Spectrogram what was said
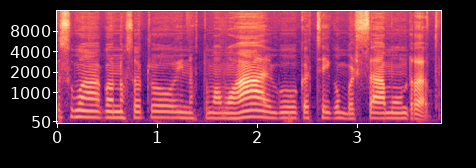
se suma con nosotros y nos tomamos algo, ¿cachai? Y conversamos un rato.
